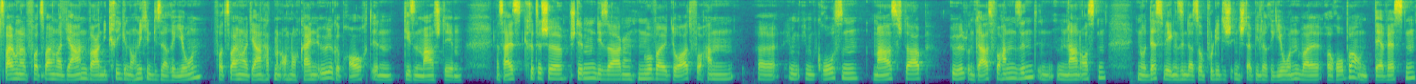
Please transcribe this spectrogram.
200, vor 200 Jahren waren die Kriege noch nicht in dieser Region. Vor 200 Jahren hat man auch noch kein Öl gebraucht in diesen Maßstäben. Das heißt, kritische Stimmen, die sagen, nur weil dort vorhanden äh, im, im, großen Maßstab Öl und Gas vorhanden sind in, im Nahen Osten, nur deswegen sind das so politisch instabile Regionen, weil Europa und der Westen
